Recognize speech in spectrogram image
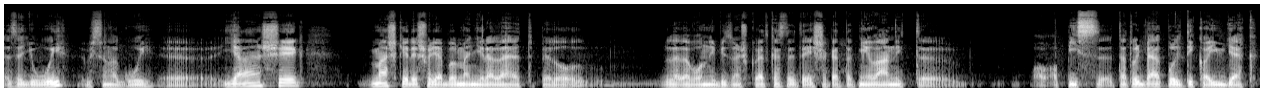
ez egy új, viszonylag új jelenség. Más kérdés, hogy ebből mennyire lehet például levonni bizonyos következtetéseket, tehát nyilván itt a PISZ, tehát hogy belpolitikai ügyek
